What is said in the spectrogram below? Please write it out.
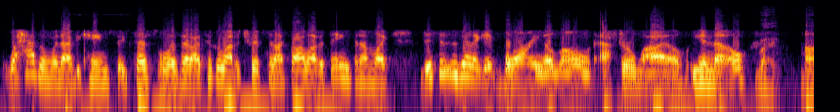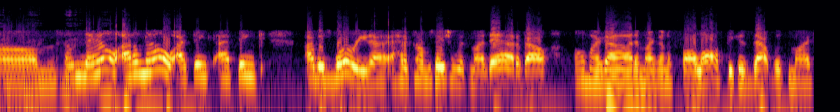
what happened when I became successful is that I took a lot of trips and I saw a lot of things and I'm like this is going to get boring alone after a while you know Right. right, um, right, so right, now. I don't know. I think I think I was worried. I, had a conversation with my dad about, oh my God, am I going to fall off? Because that was my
